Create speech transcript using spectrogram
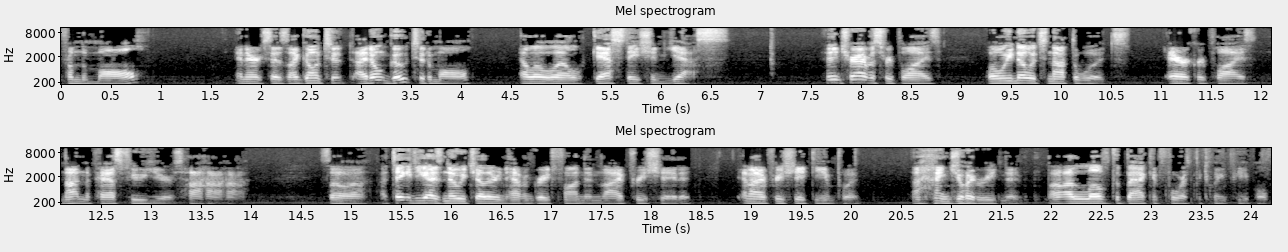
from the mall. And Eric says, I go to I don't go to the mall. LOL, gas station, yes. And then Travis replies, Well, we know it's not the woods. Eric replies, Not in the past few years. Ha ha ha. So uh, I take it you guys know each other and having great fun, and I appreciate it. And I appreciate the input. I enjoy reading it. I love the back and forth between people.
